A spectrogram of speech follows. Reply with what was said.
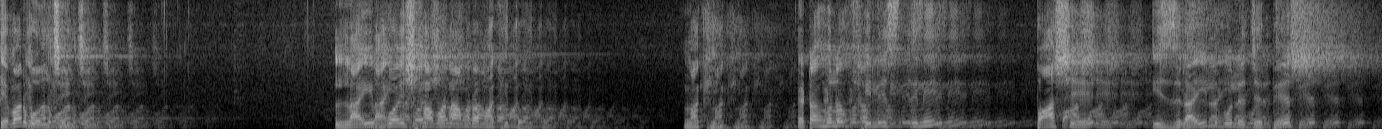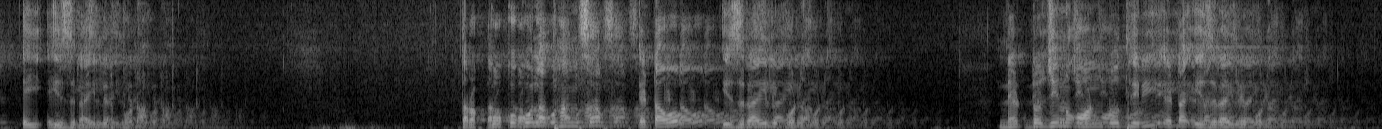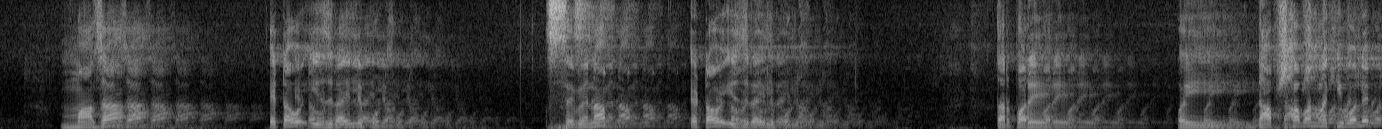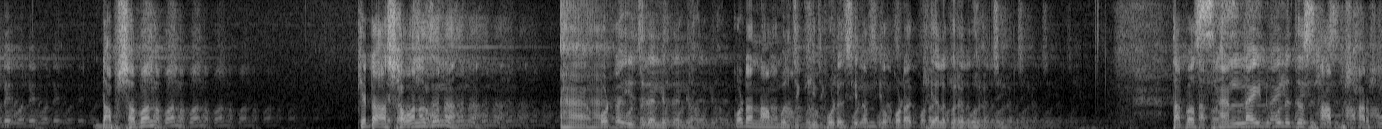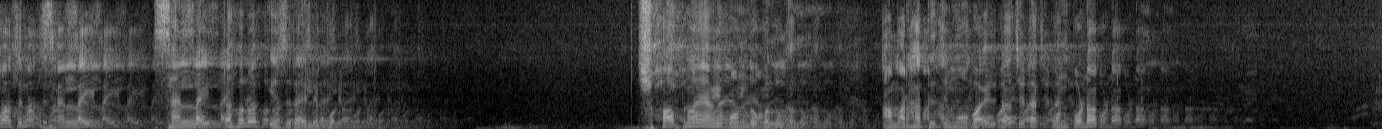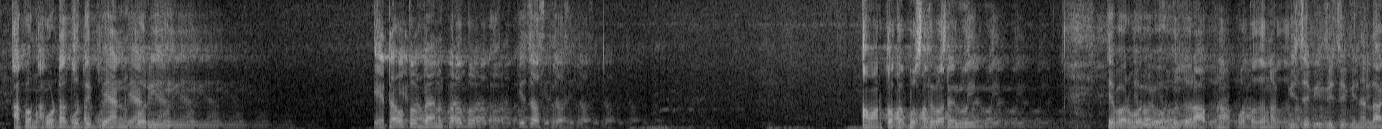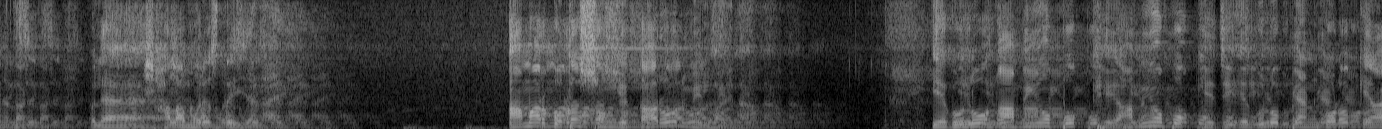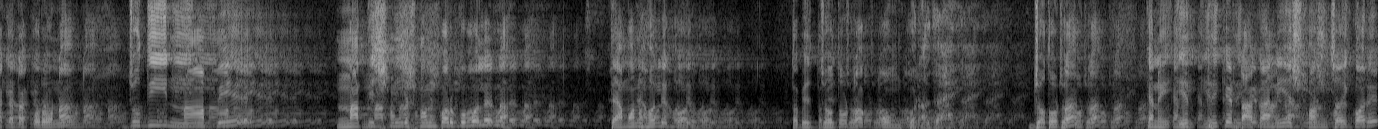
এবার বলছি লাইফ বয় সাবান আমরা মাখি তো? মাখি এটা হলো ফিলিস্তিনি পাশে ইসরায়েল বলে যে দেশ এই ইসরায়েলের প্রোডাক্ট তারা কোকো কোলা থামস আপ এটাও ইসরায়েলি প্রোডাক্ট নেট্রোজিন ওয়ান টু থ্রি এটা ইসরায়েলি প্রোডাক্ট মাজা এটাও ইসরায়েলি প্রোডাক্ট সেভেন আপ এটাও ইসরায়েলি প্রোডাক্ট তারপরে ওই ডাব সাবান না কি বলে? ডাব সাবান? কেটা সাবান। আছে না? হ্যাঁ ওটা ইসরায়েলি প্রোডাক্ট কটা নাম বলছি কি পড়েছিলাম তো? কটা খেয়াল করে বলছি। তারপর স্যানলাইট বলে যে সাপ সার্প আছে না? স্যানলাইট? স্যানলাইটটা হলো ইসরায়েলি প্রোডাক্ট সব নাই আমি বন্ধ করলাম। আমার হাতে যে মোবাইলটা আছে এটা কোন প্রোডাক্ট এখন ওটা যদি ব্যান করি এটাও তো ব্যান করা দরকার। কি ভাই? আমার কথা বুঝতে পারেননি? এবার বলবে হুজুর আপনার কথা যেন বিজেপি বিজেপি না লাগতেছে। বলে "হ্যাঁ, শালা মরেস এই জায়গায় আমার কথার সঙ্গে কারোর মিল হয় না। এগুলো আমিও পক্ষে আমিও পক্ষে যে এগুলো ব্যান করো কেনাকাটা করো না। যদি না পেয়ে নাতির সঙ্গে সম্পর্ক বলে না তেমন হলে করো। তবে যতটা কম করা যায় যতটা কেন এর থেকে টাকা নিয়ে সঞ্চয় করে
